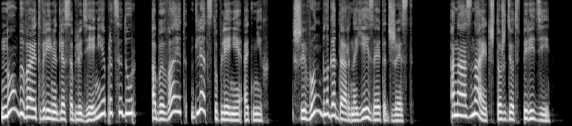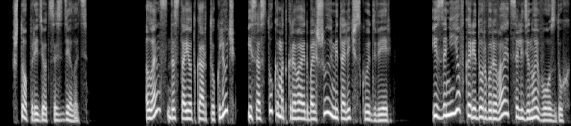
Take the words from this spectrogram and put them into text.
но бывает время для соблюдения процедур, а бывает для отступления от них. Шивон благодарна ей за этот жест. Она знает, что ждет впереди, что придется сделать. Лэнс достает карту-ключ и со стуком открывает большую металлическую дверь. Из-за нее в коридор вырывается ледяной воздух.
